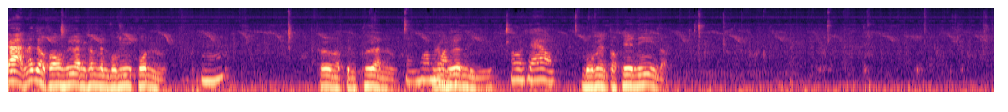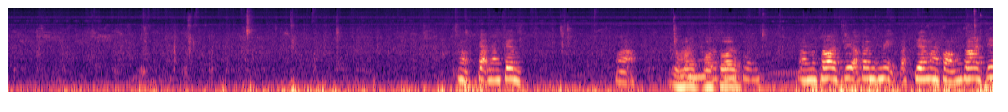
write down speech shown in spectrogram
ญาตินะเจ้าของเพื่อนคันมันบ่มีคนอืมก็ว่าเป็นเพื่อนเห็นความเป็มนวนเพื่อนดีโอ้แซวบ่แม่นประเภทนี้ดอก อ๋อจับนางเต็มว้าวเอามาพอซอยเอามาซอยจีเอาไปมีดปักเสียงมาของซอยจี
